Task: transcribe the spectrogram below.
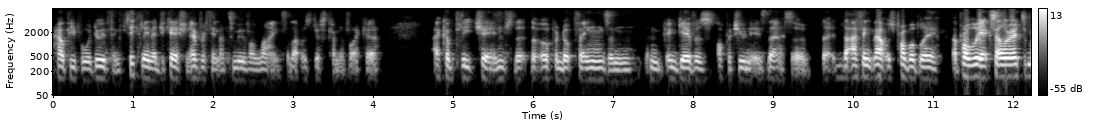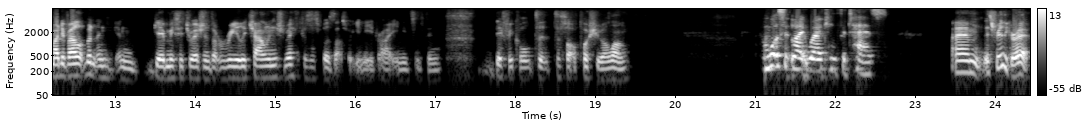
how people were doing things particularly in education everything had to move online so that was just kind of like a a complete change that, that opened up things and, and, and gave us opportunities there. So that, that I think that was probably that probably accelerated my development and, and gave me situations that really challenged me because I suppose that's what you need, right? You need something difficult to, to sort of push you along. And what's it like working for TES? Um, it's really great.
